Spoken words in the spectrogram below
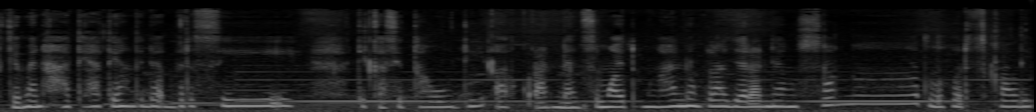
bagaimana hati-hati yang tidak bersih dikasih tahu di Al-Quran dan semua itu mengandung pelajaran yang sangat luhur sekali.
